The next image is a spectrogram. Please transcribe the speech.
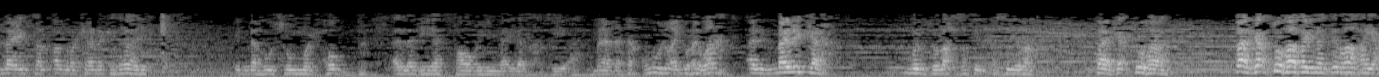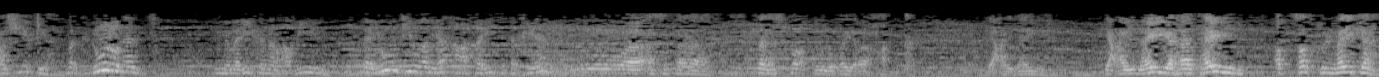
ليس الأمر كان كذلك. إنه سم الحب الذي يدفع بهن إلى الخطيئة. ماذا تقول أيها الوغد الملكة منذ لحظة قصيرة فاجأتها فاجأتها بين ذراعي عشيقها. مجنون أنت. إن مليكنا العظيم لا يمكن أن يقع فريسة الخيانة. وأسفا فلست أقول غير الحق بعيني بعيني هاتين أبصرت الملكة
